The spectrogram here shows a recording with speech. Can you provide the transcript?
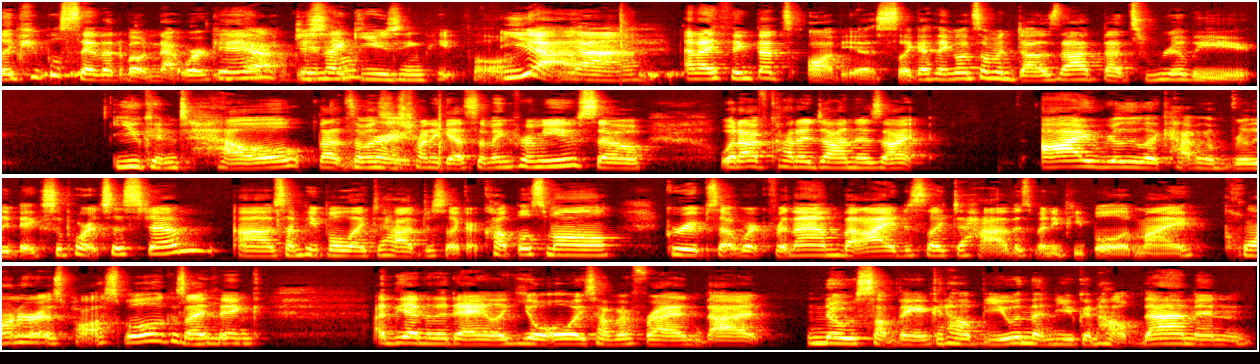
like people say that about networking. Yeah, you Just know? like using people. Yeah. Yeah. And I think that's obvious. Like I think when someone does that, that's really you can tell that someone's Right. just trying to get something from you. So what I've kind of done is I I really like having a really big support system. Uh, some people like to have just like a couple small groups that work for them, but I just like to have as many people in my corner as possible because Mhm. I think at the end of the day, like you'll always have a friend that knows something and can help you, and then you can help them and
